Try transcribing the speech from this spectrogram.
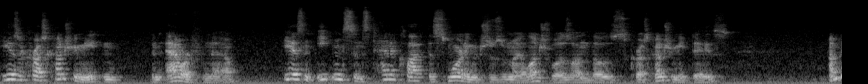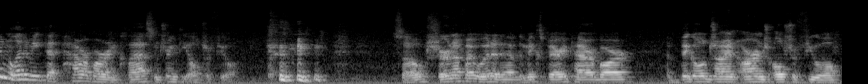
He has a cross country meet in an hour from now. He hasn't eaten since 10 o'clock this morning, which was when my lunch was on those cross country meet days. I'm going to let him eat that power bar in class and drink the Ultra Fuel. so, sure enough, I would. I'd have the mixed berry power bar, a big old giant orange Ultra Fuel.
